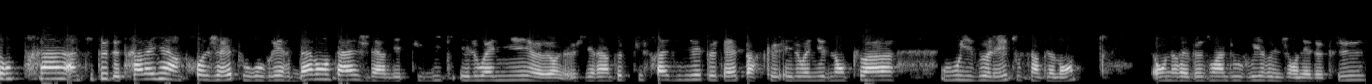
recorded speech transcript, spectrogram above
en train un petit peu de travailler un projet pour ouvrir davantage vers des publics éloignés, euh, je dirais un peu plus fragilisés peut-être, parce que éloignés de l'emploi ou isolés tout simplement. On aurait besoin d'ouvrir une journée de plus,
